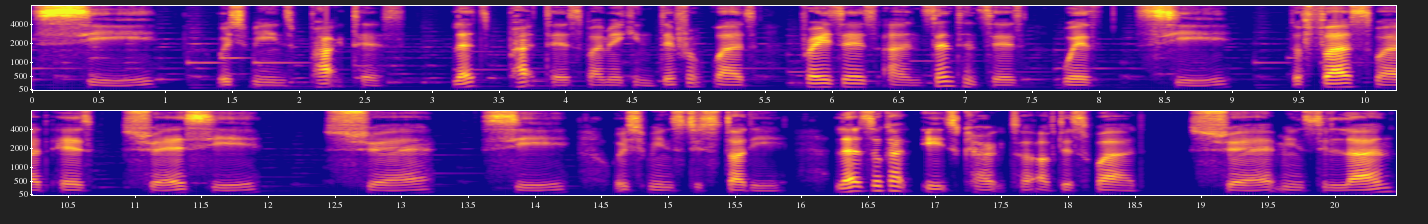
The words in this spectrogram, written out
习, which means practice. Let's practice by making different words, phrases, and sentences with 习. The first word is 学习,学习, which means to study. Let's look at each character of this word. 学 means to learn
